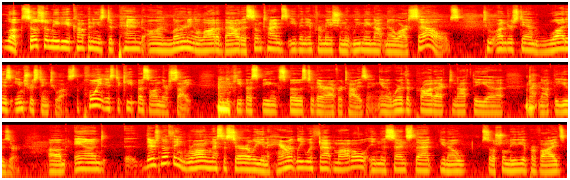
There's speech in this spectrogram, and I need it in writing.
look, social media companies depend on learning a lot about us, sometimes even information that we may not know ourselves, to understand what is interesting to us. The point is to keep us on their site and to keep us being exposed to their advertising. You know, we're the product, not the uh, not not the user. Um, and there's nothing wrong necessarily inherently with that model in the sense that you know social media provides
